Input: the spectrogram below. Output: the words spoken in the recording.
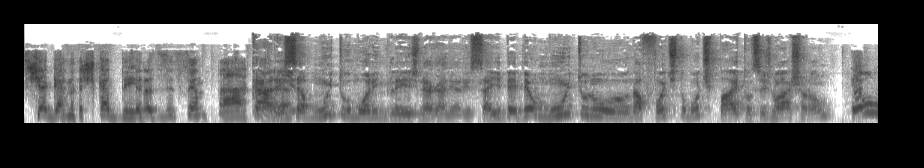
chegar nas cadeiras e sentar. Cara, Cara, isso é muito humor inglês, né, galera? Isso aí bebeu muito no- na fonte do Monty Python, vocês não acham, não? Eu,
